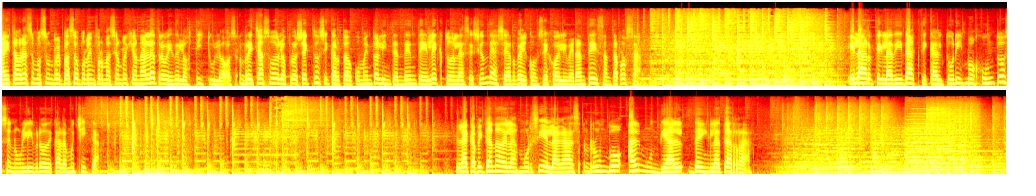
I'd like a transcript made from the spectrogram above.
A esta hora hacemos un repaso por la información regional a través de los títulos. Rechazo de los proyectos y carta documento al intendente electo en la sesión de ayer del Consejo Deliberante de Santa Rosa. El arte, la didáctica, el turismo juntos en un libro de Calamuchita. La capitana de las murciélagas rumbo al Mundial de Inglaterra.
